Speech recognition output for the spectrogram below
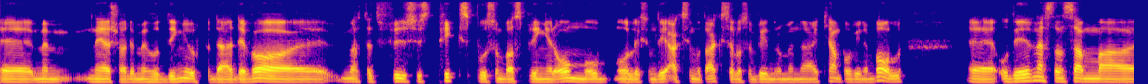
Eh, men när jag körde med Huddinge uppe där, det var eh, mötte ett fysiskt Pixbo som bara springer om och, och liksom det är axel mot axel och så vinner de en närkamp och vinner boll. Eh, och det är nästan samma,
